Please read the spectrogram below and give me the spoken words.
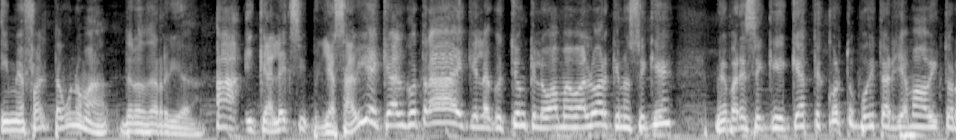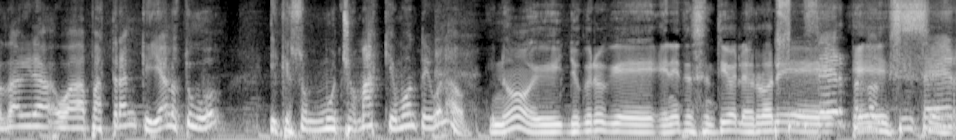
y me falta uno más de los de arriba. Ah, y que Alexis, ya sabía que algo trae, que la cuestión que lo vamos a evaluar, que no sé qué. Me parece que quedaste corto, pudiste haber llamado a Víctor Dávila o a Pastrán, que ya los tuvo, y que son mucho más que Monte y Volado. Y No, y yo creo que en este sentido el error Sin es. ser, perdón, es- sin ser,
